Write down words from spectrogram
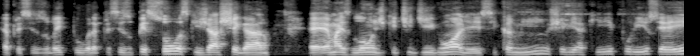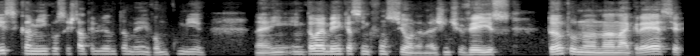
é preciso leitura, é preciso pessoas que já chegaram é, é mais longe, que te digam, olha, esse caminho, eu cheguei aqui por isso, e é esse caminho que você está trilhando também, vamos comigo. Né? E, então é bem que assim que funciona, né? A gente vê isso tanto na, na Grécia,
